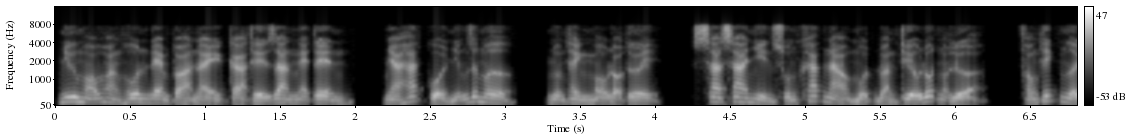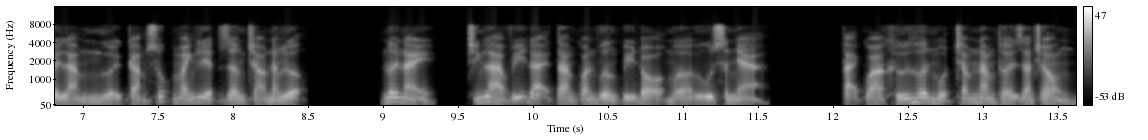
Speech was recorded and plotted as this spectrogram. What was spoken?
Như máu hoàng hôn đem tòa này cả thế gian nghe tên nhà hát của những giấc mơ nhuộm thành màu đỏ tươi xa xa nhìn xuống khác nào một đoàn thiêu đốt ngọn lửa phóng thích người làm người cảm xúc mãnh liệt dâng trào năng lượng. Nơi này chính là vĩ đại tam quan vương quỷ đỏ mu sân nhà. Tại quá khứ hơn một trăm năm thời gian trong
